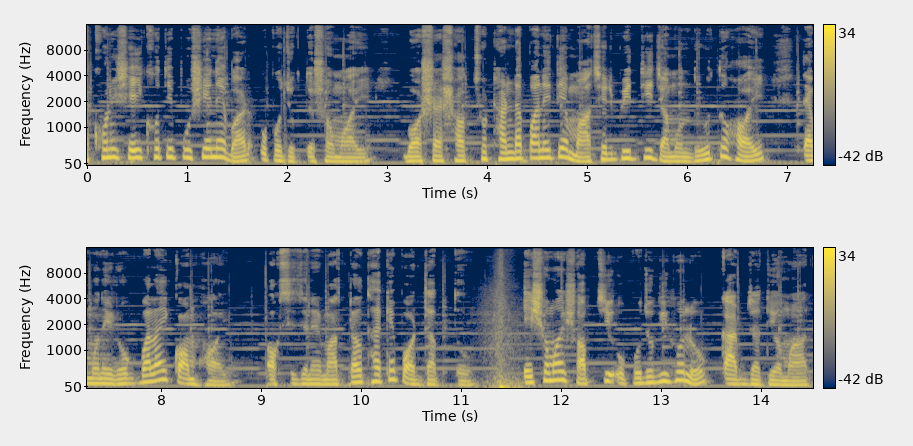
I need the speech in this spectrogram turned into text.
এখনই সেই ক্ষতি পুষিয়ে নেবার উপযুক্ত সময়। বর্ষার স্বচ্ছ ঠান্ডা পানিতে মাছের বৃদ্ধি যেমন দ্রুত হয় তেমনই রোগবালাই কম হয়। অক্সিজেনের মাত্রাও থাকে পর্যাপ্ত। এ সময় সবচেয়ে উপযোগী হল কার্প জাতীয় মাছ,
